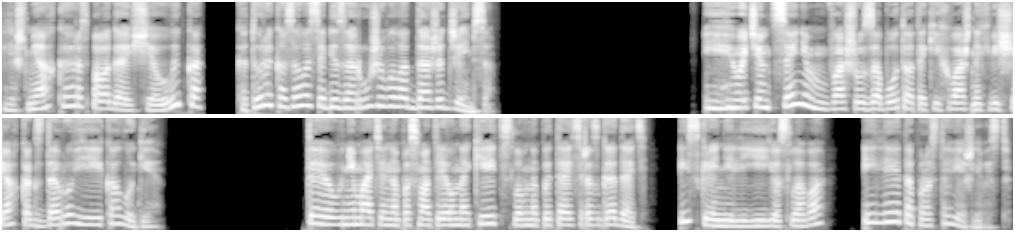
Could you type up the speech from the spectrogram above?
Лишь мягкая, располагающая улыбка, которая, казалось, обезоруживала даже Джеймса. «И очень ценим вашу заботу о таких важных вещах, как здоровье и экология». Тео внимательно посмотрел на Кейт, словно пытаясь разгадать, искренне ли ее слова или это просто вежливость.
